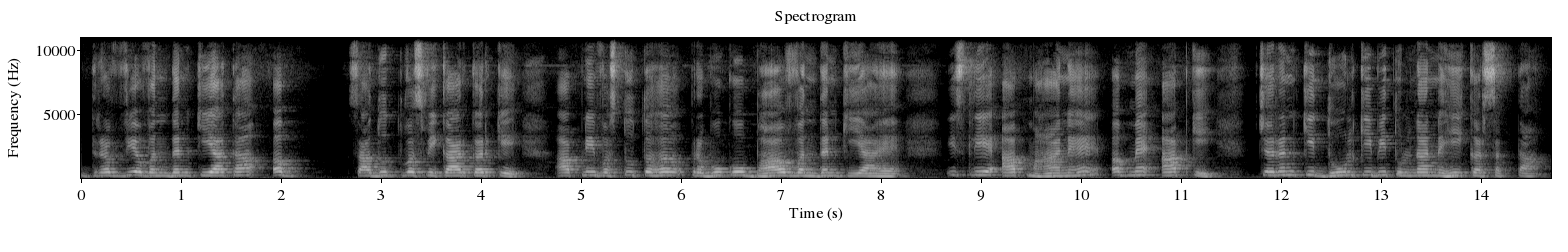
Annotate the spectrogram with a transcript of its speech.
द्रव्य वंदन किया था, अब साधुत्व स्वीकार करके आपने वस्तुतः प्रभु को भाव वंदन किया है। इसलिए आप महान हैं। अब मैं आपकी, चरण की धूल की भी तुलना नहीं कर सकता।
